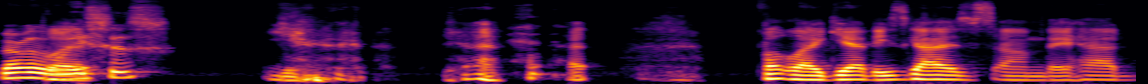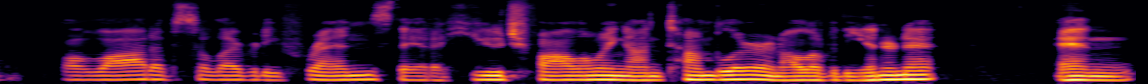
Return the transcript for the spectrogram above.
Remember the But- laces? Yeah, yeah. but like, yeah, these guys, um, they had a lot of celebrity friends. They had a huge following on Tumblr and all over the internet. And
